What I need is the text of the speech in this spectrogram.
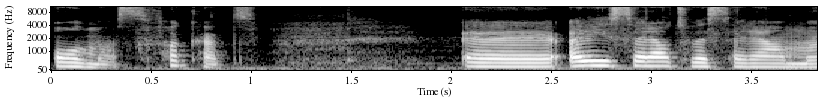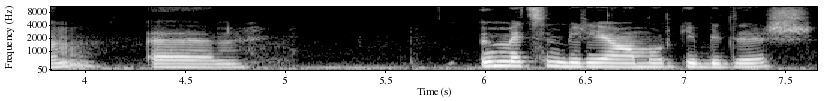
olmaz. Fakat e, Aleyhisselatü Vesselam'ın e, ümmetin bir yağmur gibidir.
